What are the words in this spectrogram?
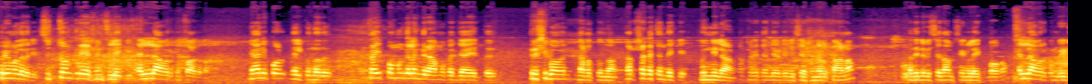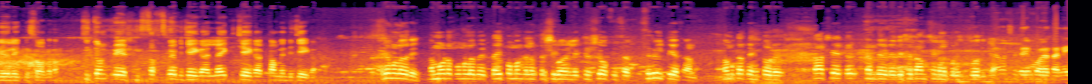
പ്രിയമുള്ളവർ സ്വിച്ച് ഓൺ ക്രിയേഷൻസിലേക്ക് എല്ലാവർക്കും സ്വാഗതം. ഞാനിപ്പോൾ നിൽക്കുന്നത് കൈപ്പമംഗലം ഗ്രാമപഞ്ചായത്ത് കൃഷിഭവൻ നടത്തുന്ന കർഷക ചന്തയ്ക്ക് മുന്നിലാണ്. കർഷക ചന്തയുടെ വിശേഷങ്ങൾ കാണാം. അതിന്റെ വിശദാംശങ്ങളിലേക്ക് പോകാം. എല്ലാവർക്കും വീഡിയോയിലേക്ക് സ്വാഗതം. സ്വിച്ച് ഓൺ ക്രിയേഷൻ സബ്സ്ക്രൈബ് ചെയ്യുക ലൈക്ക് ചെയ്യുക കമന്റ് ചെയ്യുക. പ്രിയമുള്ളവരെ നമ്മോടൊപ്പം ഉള്ളത് കൈപ്പമംഗലം കൃഷിഭവനിലെ കൃഷി ഓഫീസർ സിറിൽ പി എസ് ആണ്. നമുക്ക് അദ്ദേഹത്തോട് കാർഷിക ചന്തയുടെ വിശദാംശങ്ങളെ കുറിച്ച് ചോദിക്കാം പോലെ തന്നെ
